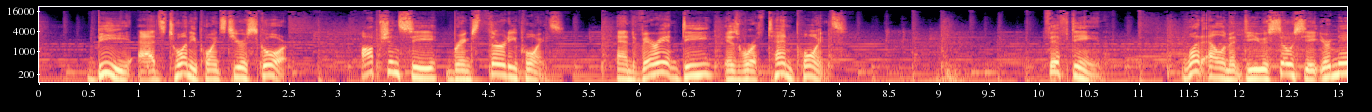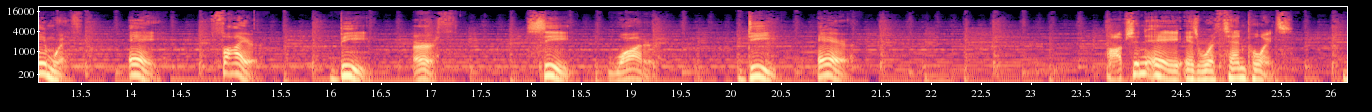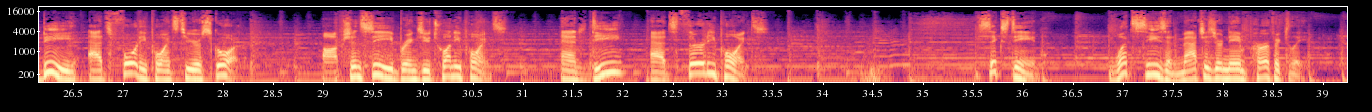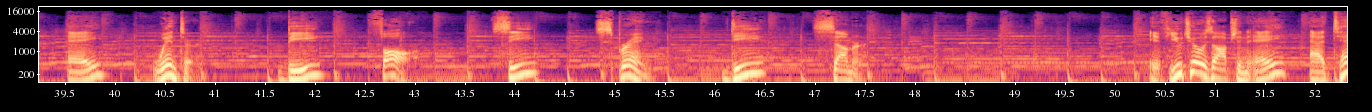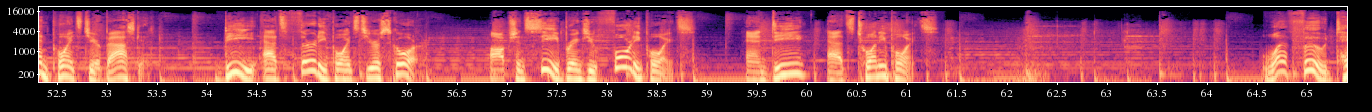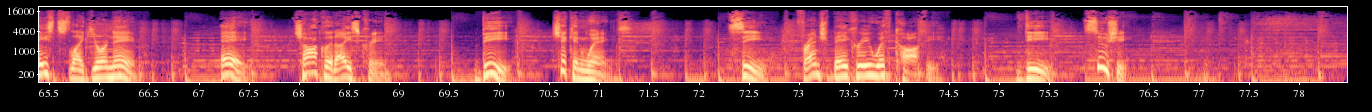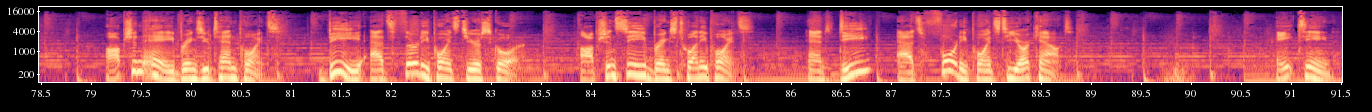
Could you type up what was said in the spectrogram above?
B adds 20 points to your score. Option C brings 30 points. And variant D is worth 10 points. 15. What element do you associate your name with? A. Fire. B. Earth. C. Water. D. Air. Option A is worth 10 points. B adds 40 points to your score. Option C brings you 20 points. And D adds 30 points. 16. What season matches your name perfectly? A. Winter. B. Fall. C. Spring. D. Summer. If you chose option A, add 10 points to your basket. B adds 30 points to your score. Option C brings you 40 points. And D adds 20 points. What food tastes like your name? A. Chocolate ice cream. B. Chicken wings. C. French bakery with coffee. D. Sushi. Option A brings you 10 points. B adds 30 points to your score. Option C brings 20 points. And D adds 40 points to your count. 18.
